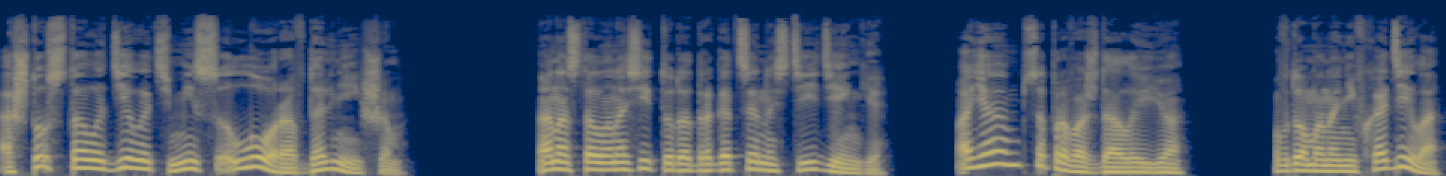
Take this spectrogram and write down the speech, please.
А что стала делать мисс Лора в дальнейшем? Она стала носить туда драгоценности и деньги, а я сопровождала ее. В дом она не входила,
